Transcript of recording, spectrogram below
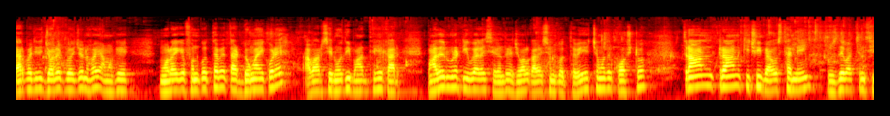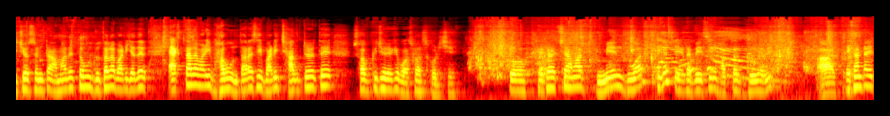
তারপর যদি জলের প্রয়োজন হয়, আমাকে মলয়কে ফোন করতে হবে। তার ডোঙায় করে আবার সেই নদী বাঁধ থেকে কার বাঁধের উপরে টিউবওয়েল আছে, সেখান থেকে জল কালেকশন করতে হবে। এই হচ্ছে আমাদের কষ্ট। ত্রাণ ট্রাণ কিছুই ব্যবস্থা নেই। বুঝতে পারছেন সিচুয়েশনটা আমাদের তবু দোতলা বাড়ি, যাদের একতলা বাড়ি ভাবুন, তারা সেই বাড়ির ছাদটাতে সব কিছু রেখে বসবাস করছে। তো এটা হচ্ছে আমার মেন দুয়ার, ঠিক আছে? এটা বেশি হাত ধুই আমি আর এখানটায়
